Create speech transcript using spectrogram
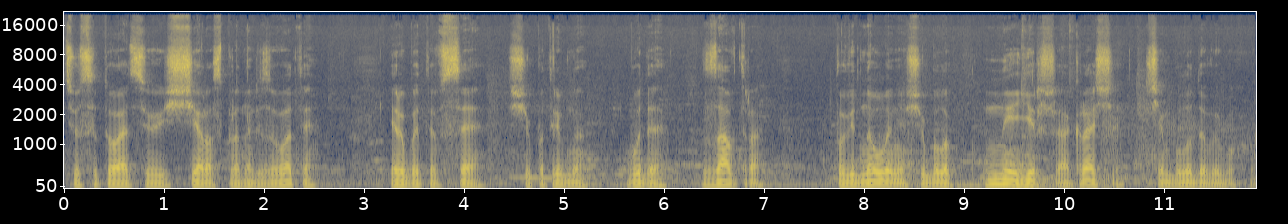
цю ситуацію ще раз проаналізувати і робити все, що потрібно буде завтра по відновленню, щоб було не гірше, а краще, чим було до вибуху.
